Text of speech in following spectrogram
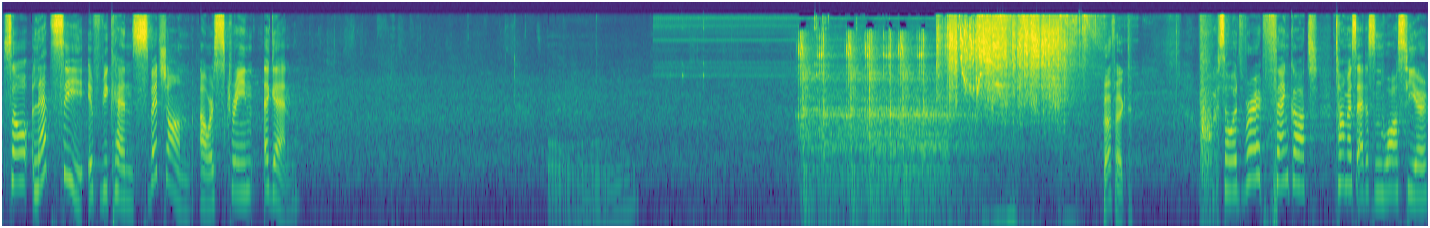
So let's see if we can switch on our screen again. Perfect. So it worked. Thank God Thomas Edison was here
